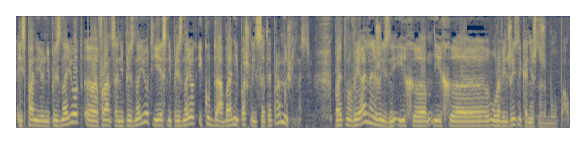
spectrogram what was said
Испания ее не признает, э, Франция не признает, ЕС не признает, и куда бы они пошли с этой промышленностью. Поэтому в реальной жизни их, э, их э, уровень жизни, конечно же, был упал.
